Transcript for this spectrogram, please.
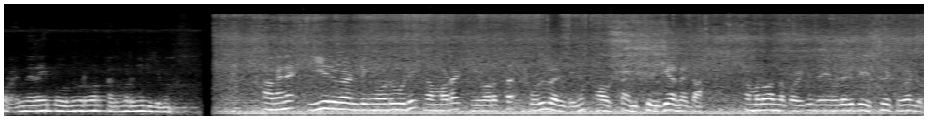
കുറേ നേരമായി പോകുന്നു ഇവിടെ വർത്താനം പറഞ്ഞിരിക്കുന്നു. അങ്ങനെ ഈ ഒരു വെൽഡിങ്ങോടുകൂടി നമ്മുടെ ഇവിടുത്തെ ഫുൾ വെൽഡിങ്ങും അവസാനിച്ചിരിക്കുകയാണ് കേട്ടോ. നമ്മൾ വന്നപ്പോഴേക്കും ഇവിടെ ഒരു പീസ് വെച്ച് കണ്ടു.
